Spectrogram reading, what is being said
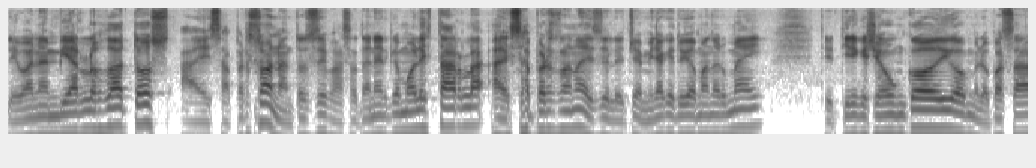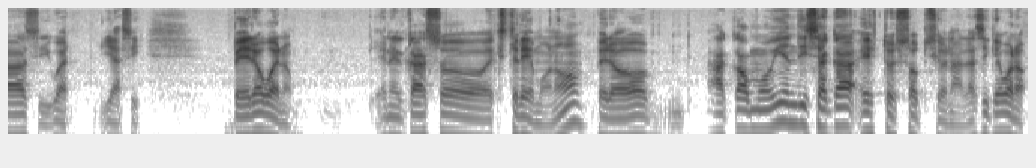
le van a enviar los datos a esa persona. Entonces vas a tener que molestarla a esa persona y decirle, che, mira que te voy a mandar un mail, te tiene que llegar un código, me lo pasas y bueno, y así. Pero bueno, en el caso extremo, ¿no? Pero como bien dice acá, esto es opcional. Así que bueno,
